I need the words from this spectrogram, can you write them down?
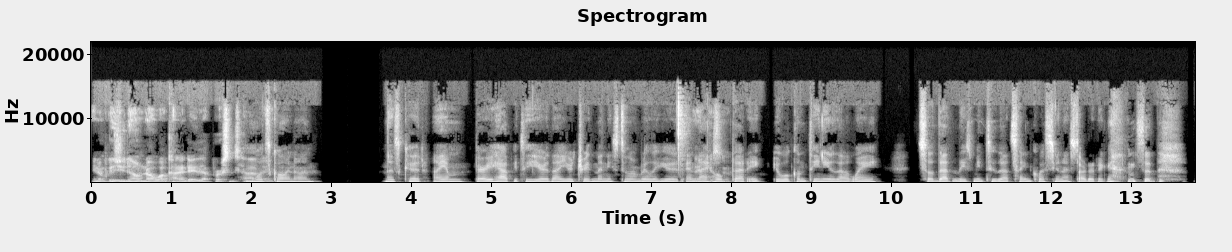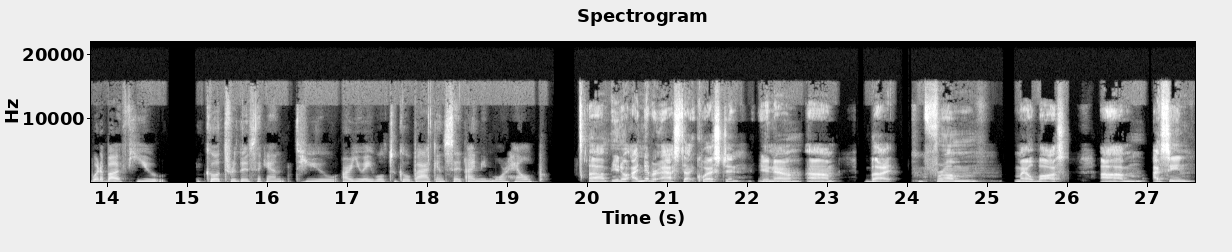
you know, because you don't know what kind of day that person's having. What's going on? That's good. I am very happy to hear that your treatment is doing really good. And Thank I hope that it, it will continue that way. So that leads me to that same question I started again. so what about if you go through this again? Do you are you able to go back and say, I need more help? Um, you know, I never asked that question, you know, um, but from my old boss, um, I've seen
